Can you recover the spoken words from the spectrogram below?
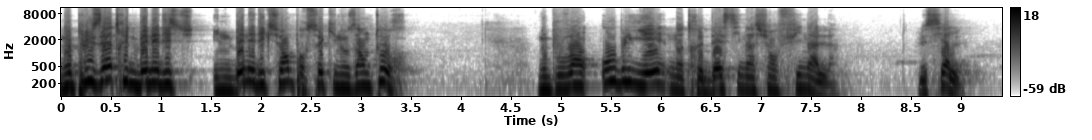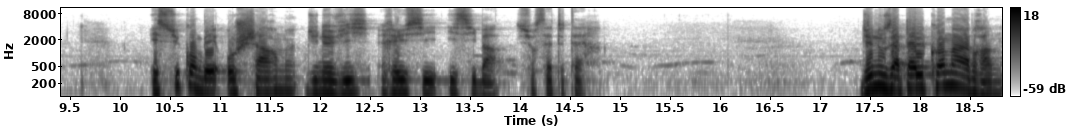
Ne plus être une, bénédiction pour ceux qui nous entourent. Nous pouvons oublier notre destination finale, le ciel, et succomber au charme d'une vie réussie ici-bas, sur cette terre. Dieu nous appelle comme à Abraham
